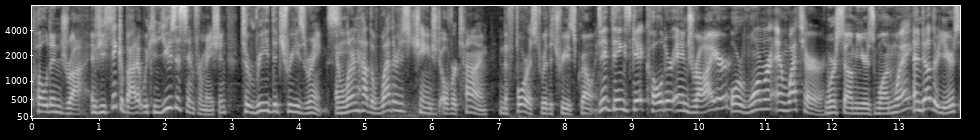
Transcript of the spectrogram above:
cold and dry. And if you think about it, we can use this information to read the tree's rings and learn how the weather has changed over time in the forest where the tree is growing. Did things get colder and drier or warmer and wetter? Were some years one way and other years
